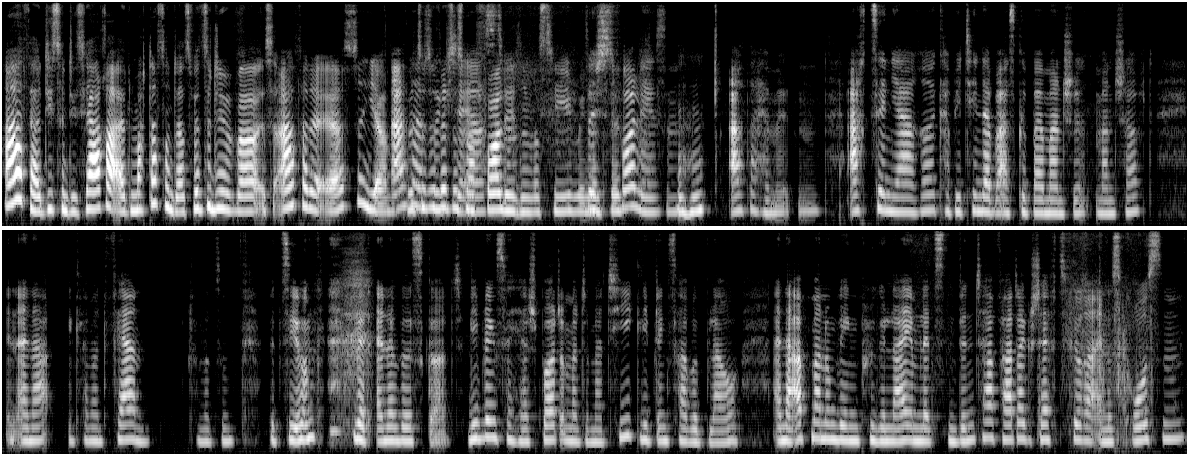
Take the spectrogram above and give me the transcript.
Arthur, dies und dies Jahre alt, macht das und das. Willst du dir, war, ist Arthur der Erste? Ja. Arthur willst du willst du es mal Erste. vorlesen, was sie über ihn Soll ich es erzählt? vorlesen? Mhm. Arthur Hamilton, 18 Jahre, Kapitän der Basketballmannschaft in einer, in Klammern fern, Klammer zu, Beziehung mit Annabelle Scott. Lieblingsfächer Sport und Mathematik, Lieblingsfarbe Blau. Eine Abmahnung wegen Prügelei im letzten Winter, Vater Geschäftsführer eines großen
